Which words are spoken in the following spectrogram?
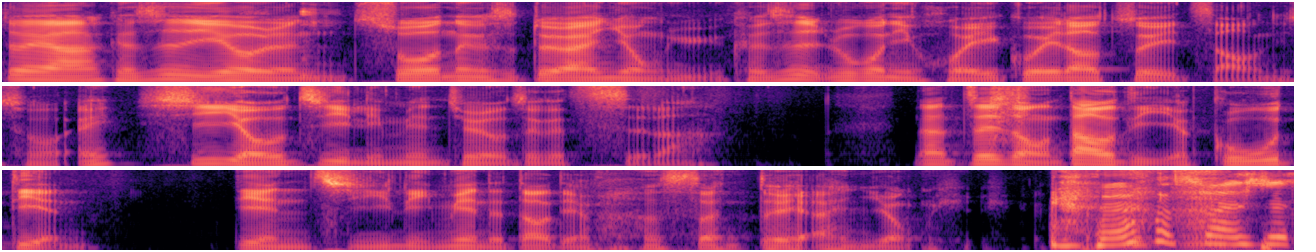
对啊，可是也有人说那个是对岸用语。可是如果你回归到最早，你说，哎，《西游记》里面就有这个词啦。那这种到底古典典籍里面的，到底要不要算对岸用语？算是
